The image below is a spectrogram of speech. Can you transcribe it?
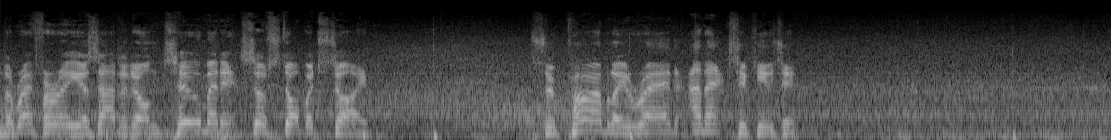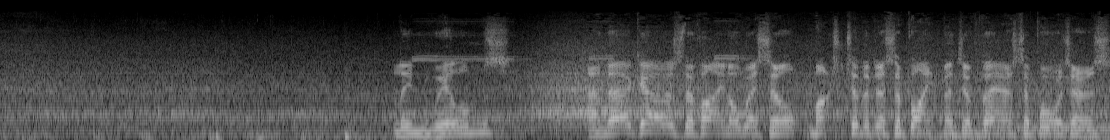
And the referee has added on two minutes of stoppage time. Superbly read and executed. Lynn Wilms. And there goes the final whistle, much to the disappointment of their supporters.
